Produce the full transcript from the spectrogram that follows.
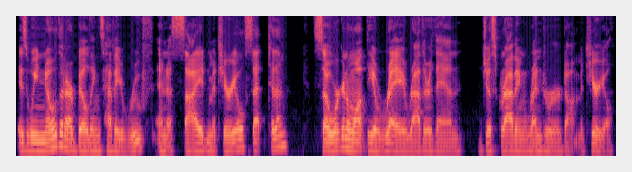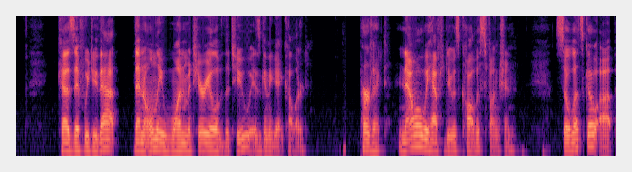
is we know that our buildings have a roof and a side material set to them. So we're going to want the array rather than just grabbing renderer.material. Because if we do that, then only one material of the two is going to get colored. Perfect. Now all we have to do is call this function. So let's go up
